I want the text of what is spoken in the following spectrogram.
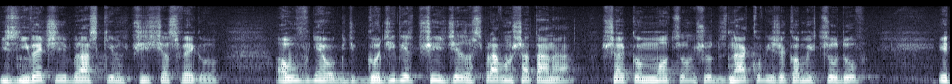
i zniweczy blaskiem przyjścia swego. A ów niegodziwiec przyjdzie za sprawą szatana, wszelką mocą wśród znaków i rzekomych cudów, i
